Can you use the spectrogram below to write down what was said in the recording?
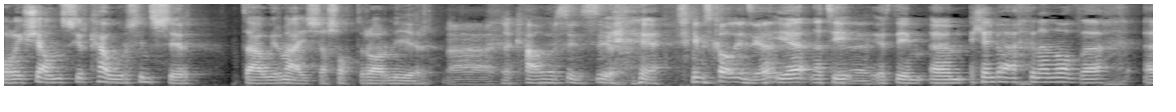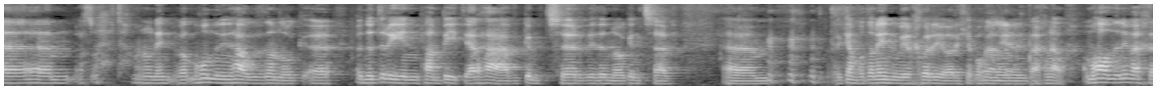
o roi siawns i'r cawr sinsir daw i'r maes a sodro'r mur. Ah, y cawr sinsir. yeah. James Collins, ie? Yeah? Ie, yeah, na ti, yeah. i'r dim. Um, Lle'n bach yn anoddach, um, ma, un, ma hwn yn un hawdd yn amlwg, uh, yn y drin pan beidio ar haf, gymter fydd yno gyntaf Um, gan bod o'n enwi'r chwaraewr, eich bod hwn yn un bach yn awr. Ond mae hon yn un fach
